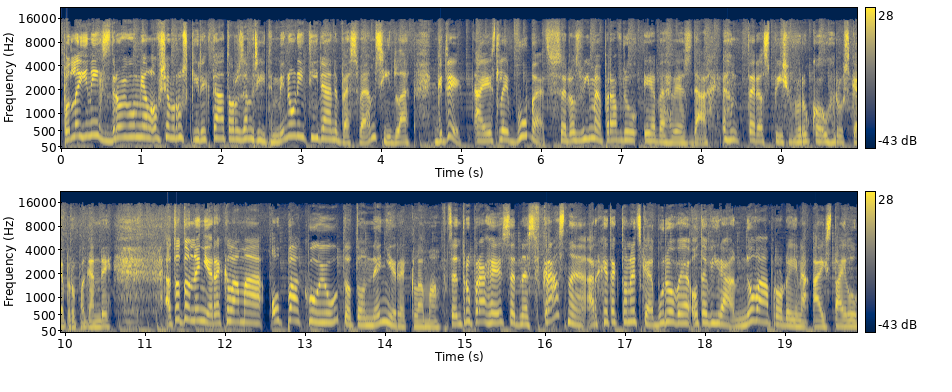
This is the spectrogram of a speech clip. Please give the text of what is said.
Podle jiných zdrojů měl ovšem ruský diktátor zemřít minulý týden ve svém sídle. Kdy a jestli vůbec se dozvíme pravdu, je ve hvězdách. Teda spíš v rukou ruské propagandy. A toto není reklama, opakuju, toto není reklama. V centru Prahy se dnes v krásné architektonické budově otevírá nová prodejna iStylu.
